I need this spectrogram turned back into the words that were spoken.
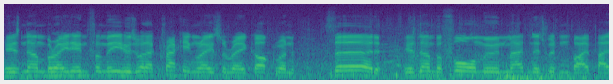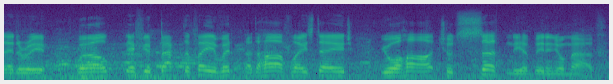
is number eight, Infamy, who's won a cracking race for Ray Cochrane. Third is number four, Moon Madness, ridden by Pat Eddery. Well, if you'd backed the favourite at the halfway stage, your heart should certainly have been in your mouth.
